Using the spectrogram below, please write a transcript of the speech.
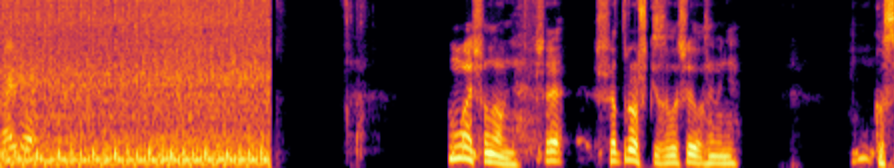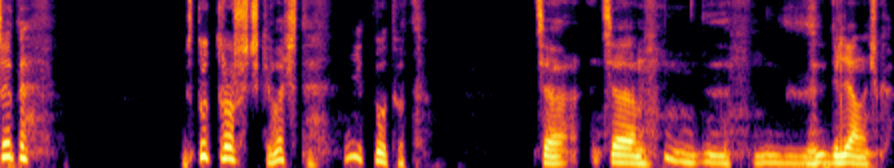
Дай Бог. Ну, ось, шановні, ще, ще трошки залишилося мені косити. Ось тут трошечки, бачите, і тут от ця, ця діляночка.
